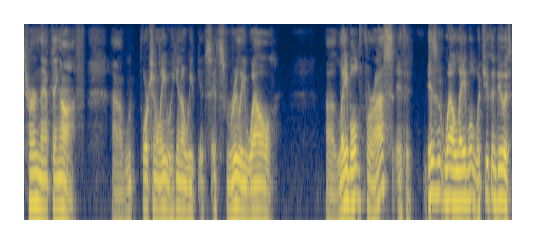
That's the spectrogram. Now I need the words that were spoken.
turn that thing off. Uh, fortunately, we, you know, we it's it's really well uh, labeled for us. If it isn't well labeled, what you can do is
